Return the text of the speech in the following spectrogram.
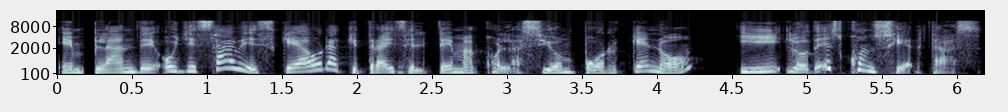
en plan de, oye, ¿sabes que ahora que traes el tema colación, ¿por qué no? Y lo desconciertas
